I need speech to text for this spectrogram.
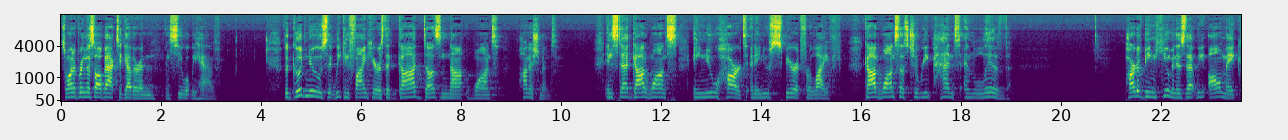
So I want to bring this all back together and, and see what we have. The good news that we can find here is that God does not want punishment. Instead, God wants a new heart and a new spirit for life. God wants us to repent and live. Part of being human is that we all make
